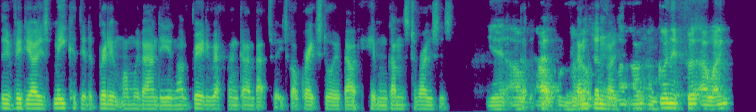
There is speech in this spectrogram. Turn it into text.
the videos. Mika did a brilliant one with Andy, and I really recommend going back to it. He's got a great story about him and Guns N' Roses. Yeah, I'll, Uh, I'll, I'll, right. I'm, going to put a link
